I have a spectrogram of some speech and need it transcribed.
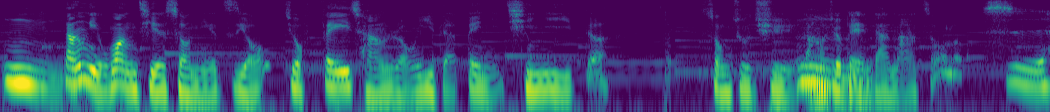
嗯，当你忘记的时候，你的自由就非常容易的被你轻易的送出去，然后就被人家拿走了。嗯、是，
